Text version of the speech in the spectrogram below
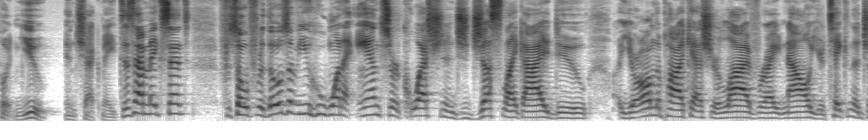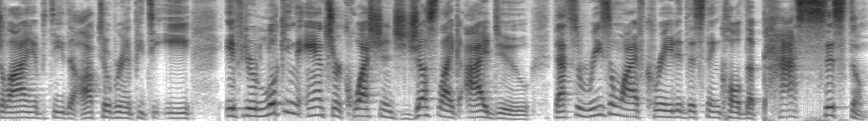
putting you in checkmate. Does that make sense? So, for those of you who want to answer questions just like I do, you're on the podcast, you're live right now, you're taking the July NPT, the October NPTE. If you're looking to answer questions just like I do, that's the reason why I've created this thing called the PASS system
